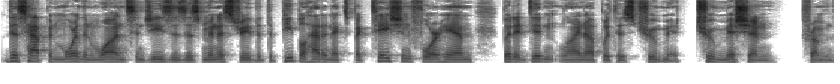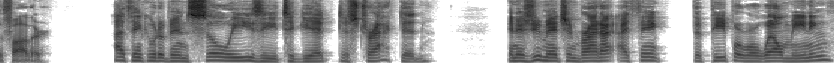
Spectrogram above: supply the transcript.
this happened more than once in Jesus' ministry that the people had an expectation for him, but it didn't line up with his true, true mission from the Father. I think it would have been so easy to get distracted. And as you mentioned, Brian, I, I think the people were well meaning.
